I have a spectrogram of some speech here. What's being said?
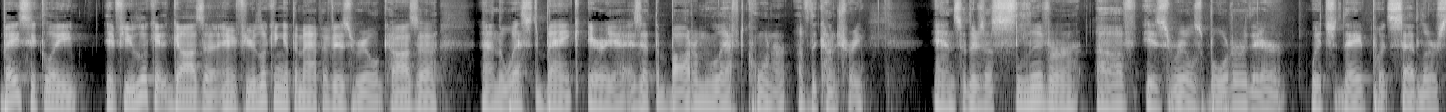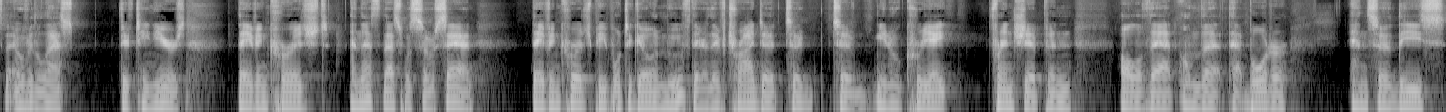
basically, if you look at Gaza, and if you're looking at the map of Israel, Gaza and the West Bank area is at the bottom left corner of the country. And so there's a sliver of Israel's border there, which they put settlers over the last 15 years. They've encouraged, and that's that's what's so sad. They've encouraged people to go and move there. They've tried to to to you know create friendship and all of that on that that border. And so these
